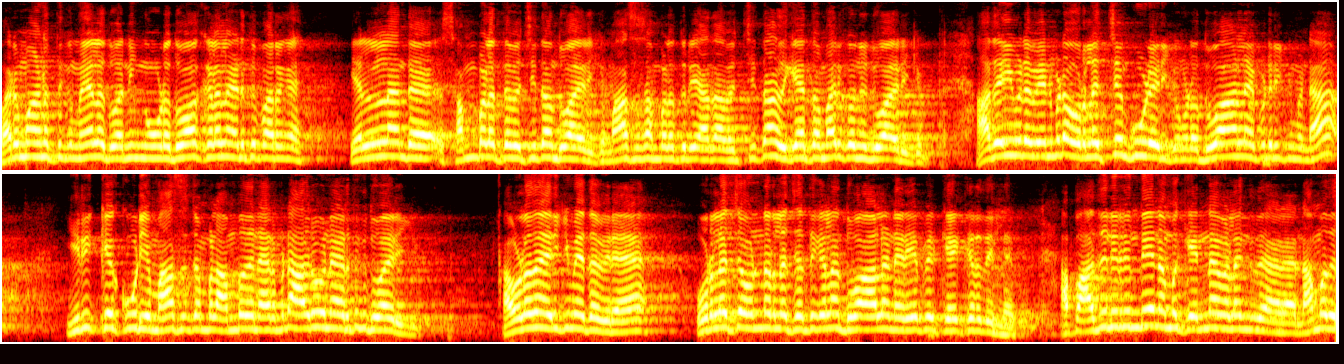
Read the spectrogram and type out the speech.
வருமானத்துக்கு மேலே துவா. நீங்கள் உங்களோட துவாக்களெல்லாம் எடுத்து பாருங்கள் எல்லாம் இந்த சம்பளத்தை வச்சு தான் துவா இருக்கும். மாத சம்பளத்துடைய அதை வச்சு தான் அதுக்கேற்ற மாதிரி கொஞ்சம் துவா இருக்கும். அதை விட வேணும்னா ஒரு லட்சம் கூட இருக்கும் உங்களோட துவாலாம் எப்படி இருக்கும்னா இருக்கக்கூடிய மாத சம்பளம் ஐம்பதாயிரம் அறுபதாயிரத்துக்கு துவா இருக்கும் அவ்வளோதான் இருக்குமே தவிர ஒரு லட்சம் ஒன்றரை லட்சத்துக்கெல்லாம் துவாலாம் நிறைய பேர் கேட்கறது இல்லை. அப்போ அதிலிருந்தே நமக்கு என்ன விளங்குது? நமது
